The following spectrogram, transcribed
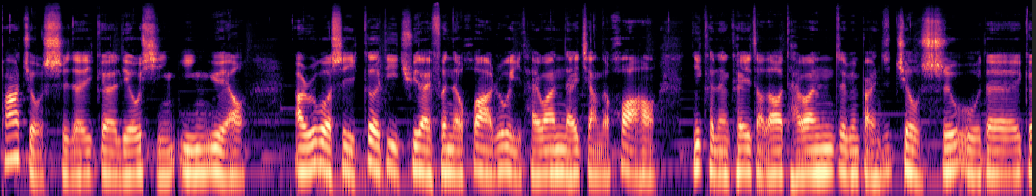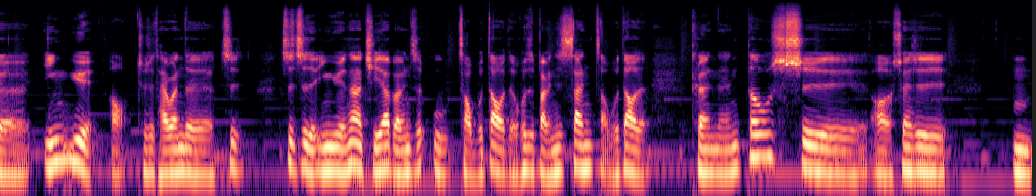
八九十的一个流行音乐哦。啊，如果是以各地区来分的话，如果以台湾来讲的话，哈，你可能可以找到台湾这边百分之九十五的一个音乐哦，就是台湾的自自制的音乐。那其他百分之五找不到的，或者百分之三找不到的，可能都是哦，算是嗯，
